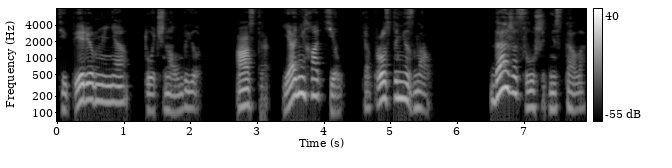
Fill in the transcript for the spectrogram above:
Теперь он меня точно убьет. Астра, я не хотел, я просто не знал. Даже слушать не стала.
